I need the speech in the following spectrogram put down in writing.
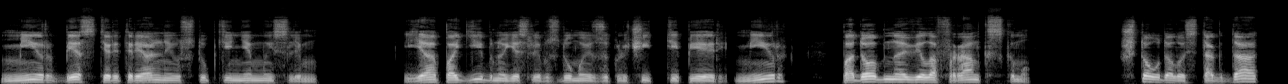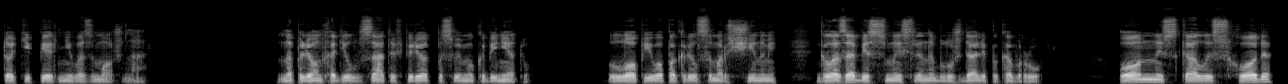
«Мир без территориальной уступки немыслим. Я погибну, если вздумаю заключить теперь мир, подобно Вилофранкскому. Что удалось тогда, то теперь невозможно». Наполеон ходил взад и вперед по своему кабинету. Лоб его покрылся морщинами, глаза бессмысленно блуждали по ковру. Он искал исхода,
